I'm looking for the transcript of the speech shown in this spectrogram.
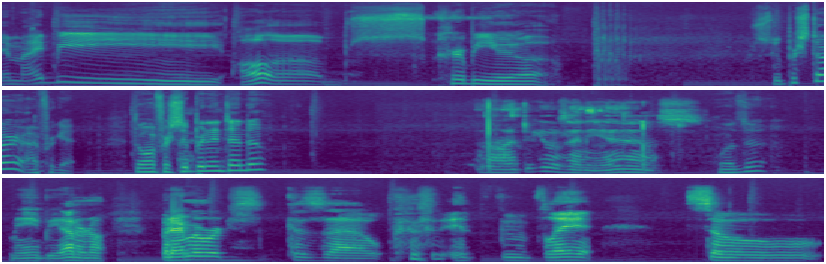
it might be all uh, kirby uh, superstar i forget the one for super nintendo No, I think it was NES. was it Maybe I don't know, but I remember just because uh, it, we would play it. So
